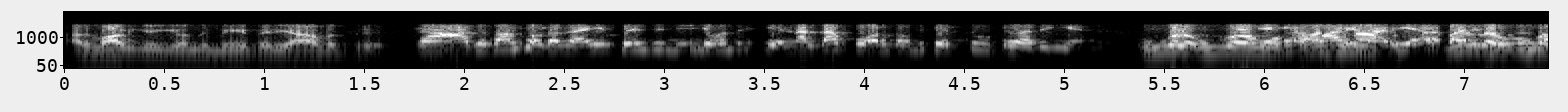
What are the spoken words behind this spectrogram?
அது வாழ்க்கைக்கு வந்து மிகப்பெரிய ஆபத்து. நான் அதுதான் சொல்றேன். தயவு செஞ்சு நீங்க வந்து நல்லா போறத வந்து கெடுத்து விட்டுறாதீங்க. உங்க உங்க உங்க காஞ்சனா இல்ல உங்க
